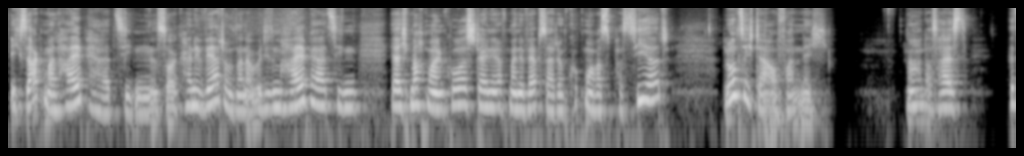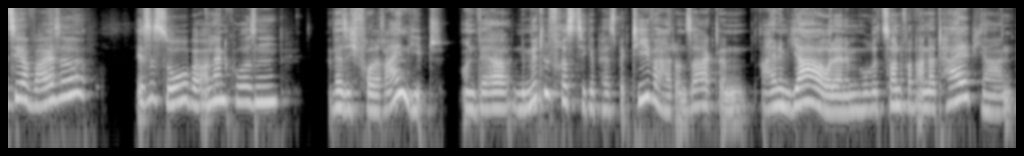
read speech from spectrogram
ich sag mal, halbherzigen, es soll keine Wertung sein, aber diesem halbherzigen, ja, ich mache mal einen Kurs, stelle ihn auf meine Webseite und guck mal, was passiert, lohnt sich der Aufwand nicht. Na, das heißt, witzigerweise ist es so bei Online-Kursen, wer sich voll reingibt und wer eine mittelfristige Perspektive hat und sagt, in einem Jahr oder in einem Horizont von anderthalb Jahren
